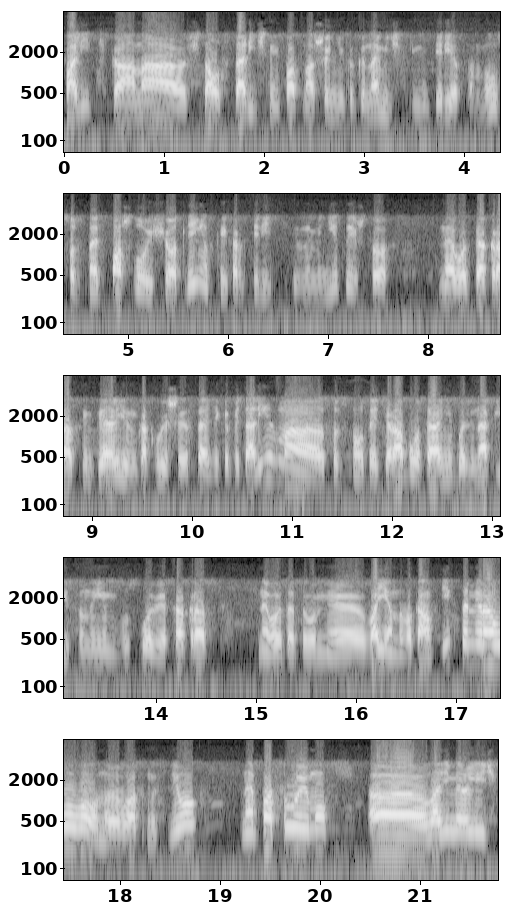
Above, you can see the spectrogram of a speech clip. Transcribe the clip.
политика, она считалась вторичной по отношению к экономическим интересам. Ну, собственно, это пошло еще от ленинской характеристики знаменитой, что вот как раз империализм как высшая стадия капитализма, собственно, вот эти работы, они были написаны им в условиях как раз вот этого э, военного конфликта мирового, он его осмыслил э, по-своему, э, Владимир Ильич.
